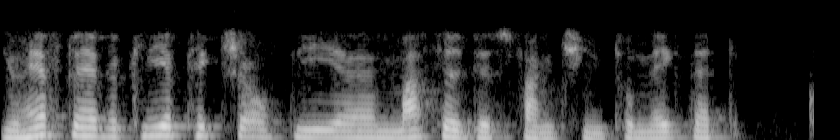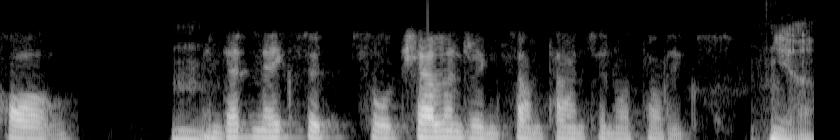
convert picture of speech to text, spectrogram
you have to have a clear picture of the uh, muscle dysfunction to make that call. Mm. And that makes it so challenging sometimes in orthotics. yeah.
